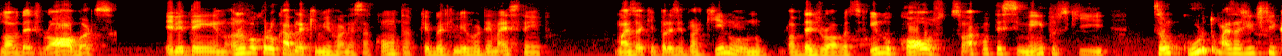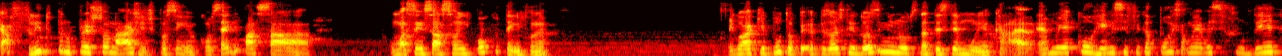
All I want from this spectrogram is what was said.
Love Dead Roberts, ele tem. Eu não vou colocar Black Mirror nessa conta, porque Black Mirror tem mais tempo. Mas aqui, por exemplo, aqui no, no Love Dead Roberts e no Calls, são acontecimentos que são curtos, mas a gente fica aflito pelo personagem. Tipo assim, consegue passar uma sensação em pouco tempo, né? Igual aqui, puta, o episódio tem 12 minutos da testemunha. Cara, é a mulher correndo e você fica, porra, essa mulher vai se fuder.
